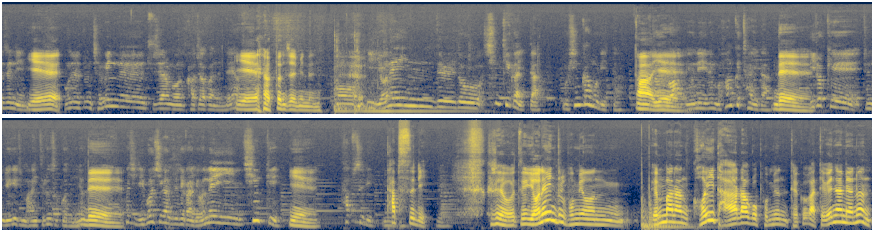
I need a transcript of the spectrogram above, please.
선생님. 예, 오늘 좀 재밌는 주제를 한번 가져와 봤는데요. 예, 어떤 재밌는. 어, 이 연예인들도 신기가 있다. 뭐 신가물이 있다. 아, 그런가? 예. 연예인은 뭐 한 끗 차이다. 네. 이렇게 전 얘기 좀 많이 들었었거든요. 네. 사실 이번 시간 주제가 연예인 신기 예. 탑3. 탑3. 네. 그래요. 그 연예인들 보면 웬만한 거의 다라고 보면 될 것 같아요. 왜냐면은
